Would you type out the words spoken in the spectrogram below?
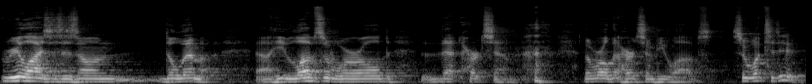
realizes his own dilemma. Uh, he loves a world that hurts him, the world that hurts him, he loves. So, what to do?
